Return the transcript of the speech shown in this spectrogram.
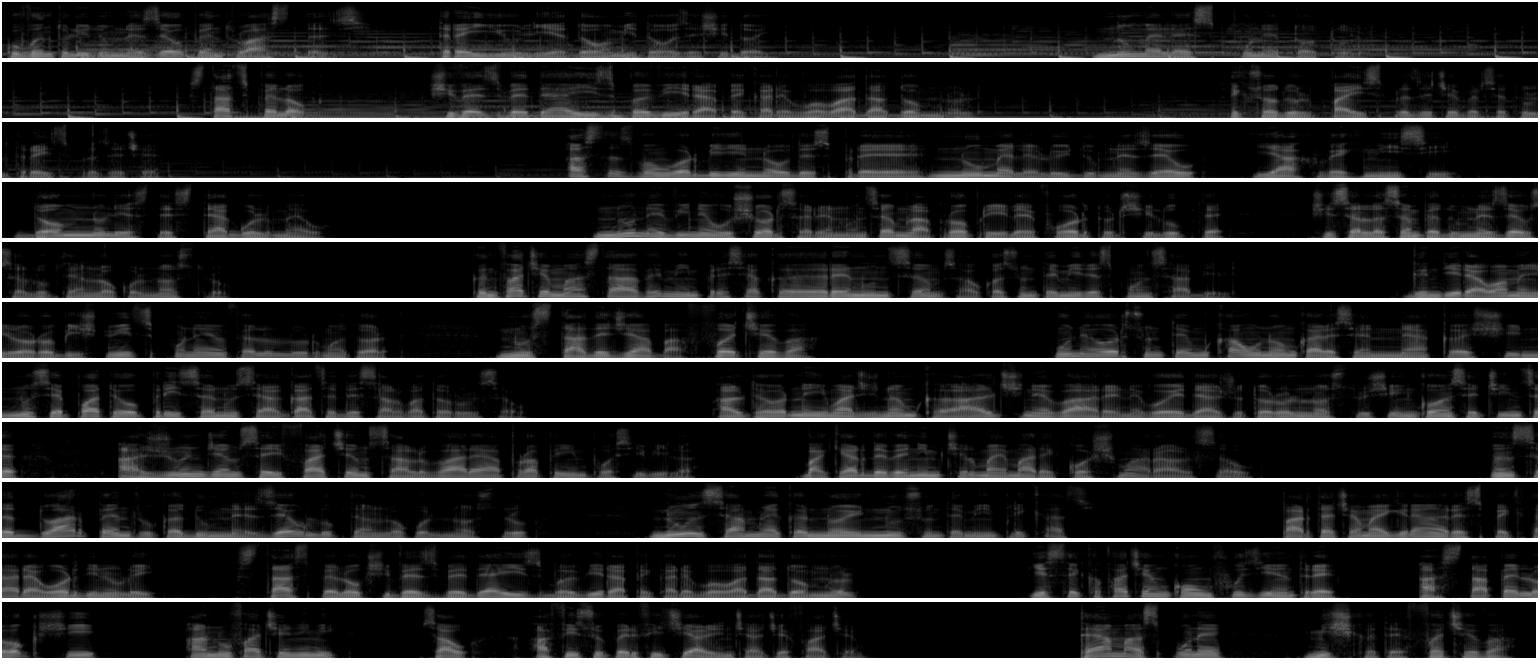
Cuvântul lui Dumnezeu pentru astăzi, 3 iulie 2022. Numele spune totul. Stați pe loc și veți vedea izbăvirea pe care vă va da Domnul. Exodul 14, versetul 13. Astăzi vom vorbi din nou despre numele lui Dumnezeu, Yahveh Nisi. Domnul este steagul meu. Nu ne vine ușor să renunțăm la propriile eforturi și lupte și să lăsăm pe Dumnezeu să lupte în locul nostru. Când facem asta, avem impresia că renunțăm sau că suntem irresponsabili. Gândirea oamenilor obișnuiți spune în felul următor: nu sta degeaba, fă ceva. Uneori suntem ca un om care se înneacă și nu se poate opri să nu se agațe de salvatorul său. Alteori ne imaginăm că altcineva are nevoie de ajutorul nostru și, în consecință, ajungem să-i facem salvarea aproape imposibilă. Ba chiar devenim cel mai mare coșmar al său. Însă doar pentru că Dumnezeu luptă în locul nostru, nu înseamnă că noi nu suntem implicați. Partea cea mai grea în respectarea ordinului stați pe loc și veți vedea izbăvirea pe care vă va da Domnul, este că facem confuzie între a sta pe loc și a nu face nimic sau a fi superficial în ceea ce facem. Teama spune, mișcă-te, fă ceva.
